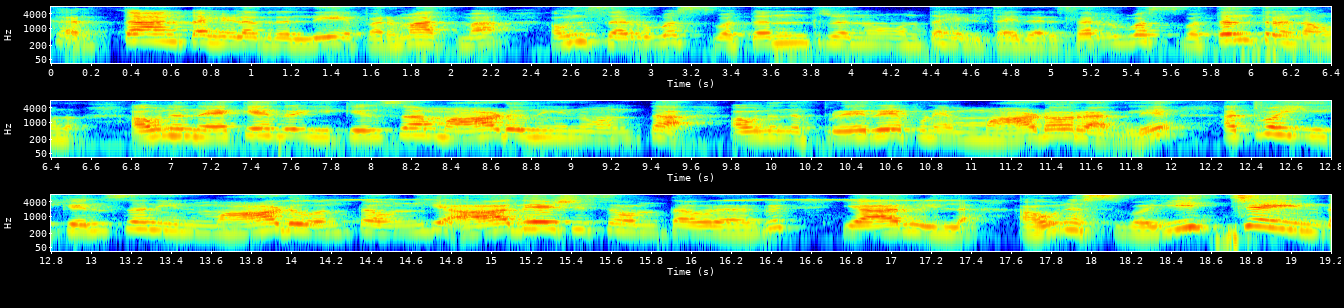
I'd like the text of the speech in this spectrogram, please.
ಕರ್ತ ಅಂತ ಹೇಳೋದ್ರಲ್ಲಿ ಪರಮಾತ್ಮ ಅವನು ಸರ್ವ ಸ್ವತಂತ್ರನು ಅಂತ ಹೇಳ್ತಾ ಇದ್ದಾರೆ. ಸರ್ವ ಸ್ವತಂತ್ರನ ಅವನು. ಅವನನ್ನ ಯಾಕೆಂದ್ರೆ ಈ ಕೆಲಸ ಮಾಡು ನೀನು ಅಂತ ಅವನನ್ನ ಪ್ರೇರೇಪಣೆ ಮಾಡೋರಾಗ್ಲಿ ಅಥವಾ ಈ ಕೆಲಸ ನೀನು ಮಾಡು ಅಂತ ಅವನಿಗೆ ಆದೇಶಿಸುವಂಥವ್ರಾಗ್ಲಿ ಯಾರು ಇಲ್ಲ. ಅವನ ಸ್ವಇಚ್ಛೆಯಿಂದ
